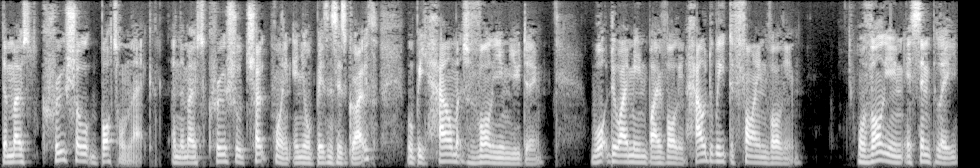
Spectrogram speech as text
the most crucial bottleneck and the most crucial choke point in your business's growth will be how much volume you do. What do I mean by volume? How do we define volume? Well, volume is simply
